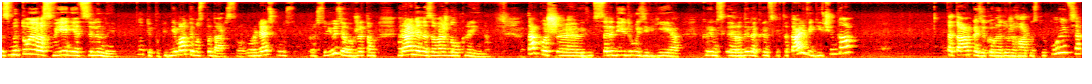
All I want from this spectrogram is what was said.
з метою освоєння целини. Ну, типу, піднімати господарство у радянському Союзі, але вже там рання незалежна Україна. Також е, серед її друзів є кримсь... е, родина кримських татарів і дівчинка, татарка, з якою вона дуже гарно спілкується.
